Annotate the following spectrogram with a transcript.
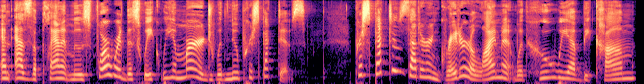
And as the planet moves forward this week, we emerge with new perspectives. Perspectives that are in greater alignment with who we have become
